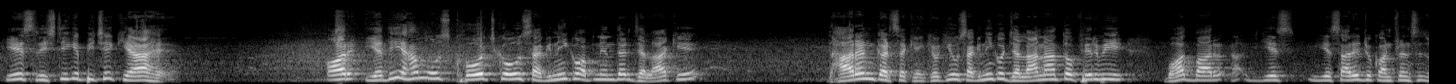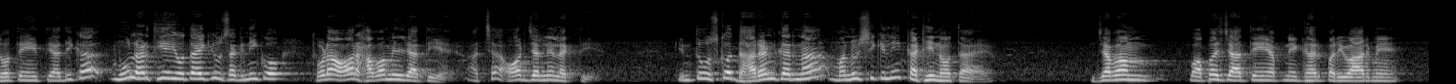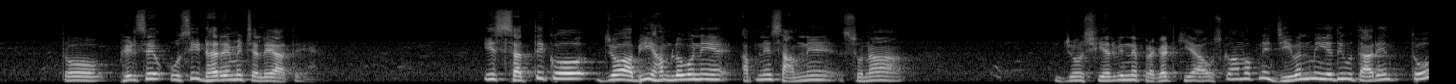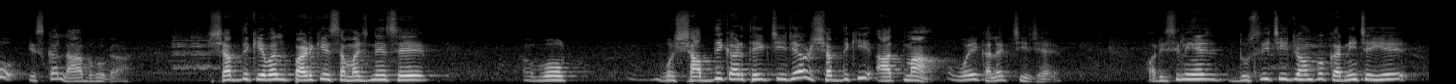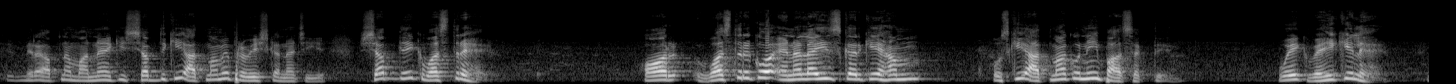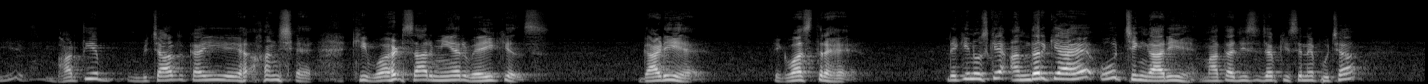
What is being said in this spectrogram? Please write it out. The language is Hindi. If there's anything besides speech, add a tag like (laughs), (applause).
ये सृष्टि के पीछे क्या है? और यदि हम उस खोज को, उस अग्नि को अपने अंदर जला के धारण कर सकें, क्योंकि उस अग्नि को जलाना तो फिर भी बहुत बार ये ये सारे जो कॉन्फ्रेंसेस होते हैं इत्यादि का मूल अर्थ यही होता है कि उस अग्नि को थोड़ा और हवा मिल जाती है अच्छा और जलने लगती है। किंतु उसको धारण करना मनुष्य के लिए कठिन होता है। जब हम वापस जाते हैं अपने घर परिवार में तो फिर से उसी ढर्रे में चले आते हैं। इस सत्य को जो अभी हम लोगों ने अपने सामने सुना, जो शेयरविंद ने प्रकट किया, उसको हम अपने जीवन में यदि उतारें तो इसका लाभ होगा। शब्द केवल पढ़ के समझने से वो वो शाब्दिक अर्थ एक चीज़ है और शब्द की आत्मा वो एक अलग चीज़ है। और इसीलिए दूसरी चीज़ जो हमको करनी चाहिए, मेरा अपना मानना है कि शब्द की आत्मा में प्रवेश करना चाहिए। शब्द एक वस्त्र है। और वस्त्र को एनालाइज करके हम उसकी आत्मा को नहीं पा सकते। वो एक वेहिकल है। ये भारतीय विचार का ही ये अंश है कि वर्ड्स आर मियर वेहिकल्स गाड़ी है, एक वस्त्र है। लेकिन उसके अंदर क्या है? वो चिंगारी है। माता जी से जब किसी ने पूछा,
